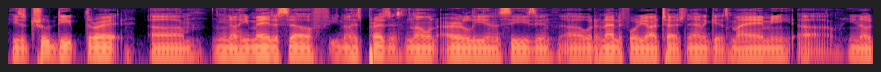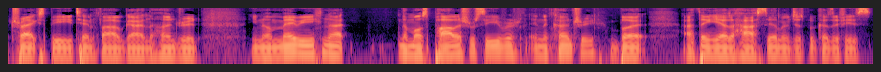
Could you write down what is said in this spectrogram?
He's a true deep threat. Um, you know, he made himself, you know, his presence known early in the season uh, with a 94 yard touchdown against Miami. Uh, you know, track speed, 10 5 guy in the 100. You know, maybe not the most polished receiver in the country, but I think he has a high ceiling just because of his.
